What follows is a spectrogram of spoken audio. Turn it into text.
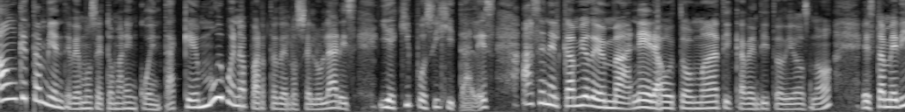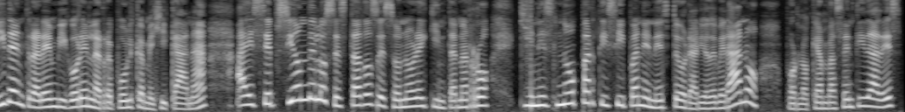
aunque también debemos de tomar en cuenta que muy buena parte de los celulares y equipos digitales hacen el cambio de manera automática, bendito Dios, ¿no? Esta medida entrará en vigor en la República Mexicana, a excepción de los estados de Sonora y Quintana Roo, quienes no participan en este horario de verano, por lo que ambas entidades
